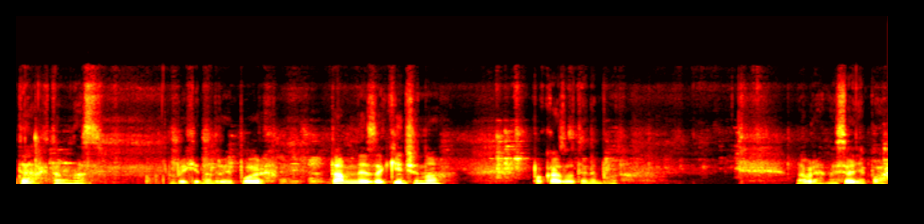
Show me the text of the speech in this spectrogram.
Так, там у нас вихід на другий поверх. Там не закінчено. Показувати не буду. Добре, на сьогодні па.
